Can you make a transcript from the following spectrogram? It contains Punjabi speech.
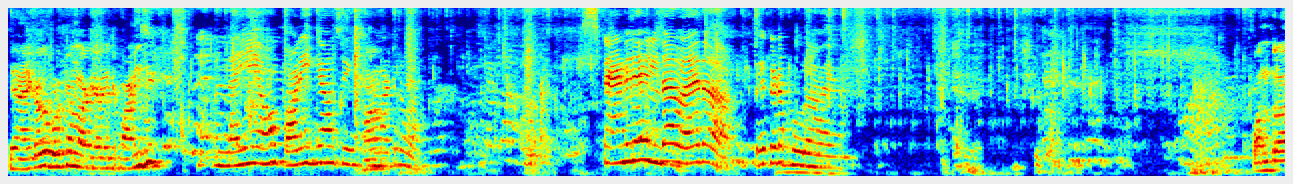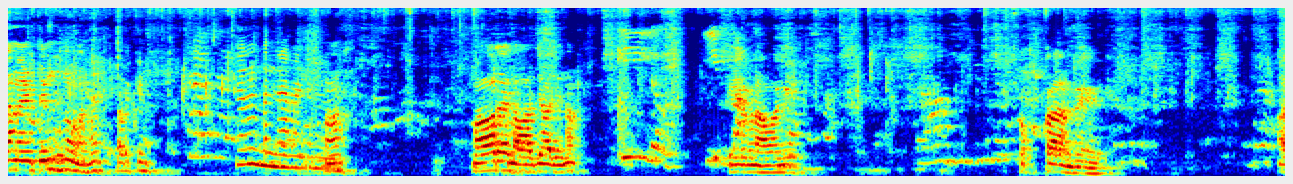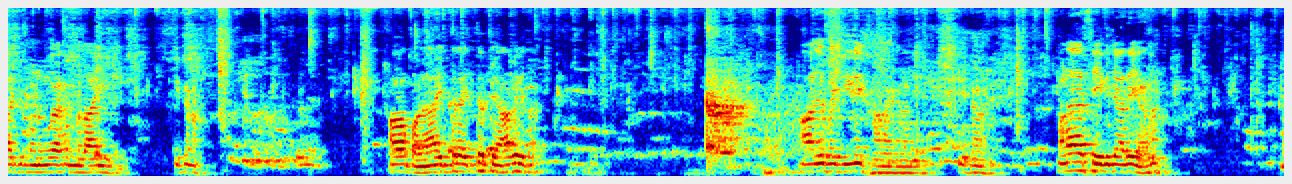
ਤੇ ਐਂ ਕਦੋਂ ਬੜਕਣ ਲੱਗ ਗਿਆ? ਇਹ 'ਚ ਪਾਣੀ ਸੀ? ਨਹੀਂ ਉਹ ਪਾਣੀ ਕਿਉਂ ਸੀ। ਟਮਾਟਰ ਵਾ। ਸਟੈਂਡ ਜਿਹਾ ਹਿਲਦਾ ਵਾ ਇਹਦਾ। ਇਹ ਕਿਹੜਾ ਪੂਰਾ ਆਇਆ? 15 ਮਿੰਟ ਇਹਨੂੰ ਬਣਾਉਣਾ ਹੈ ਤੜਕੇ। ਐਵੇਂ 15 ਮਿੰਟ ਨੂੰ। ਹਾਂ। ਮਾਰ ਲਾਲ ਜਾ ਜੇ ਨਾ। ਫਿਰ ਬਣਾਵਾਂਗੇ। ਸੁੱਕਾ ਮੀਟ। ਅੱਜ ਬਣੂਗਾ ਇਹ ਮਲਾਈ। ਠੀਕ ਹੈ ਨਾ? ਆ ਬਣਾ ਇੱਧਰ ਇੱਧਰ ਪਿਆ ਵੇ ਆ ਜਾਓ ਬਈ ਜਿਹਨੇ ਖਾਣਾ ਖਾਣਾ ਜੀ ਠੀਕ ਹੈ ਮੜਾ ਸੇਕ ਜ਼ਿਆਦੇ ਆ ਨਾ।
